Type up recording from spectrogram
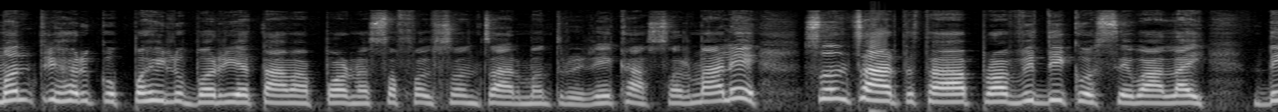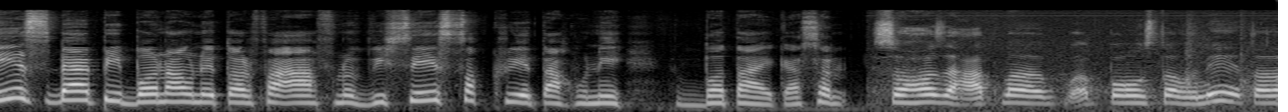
मन्त्रीहरूको पहिलो वरियतामा पर्न सफल सञ्चार मन्त्री रेखा शर्माले सञ्चार तथा प्रविधिको सेवालाई देशव्यापी बनाउनेतर्फ आफ्नो विशेष सक्रियता हुने बताएका छन्। सहज हातमा पहुँच त हुने तर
